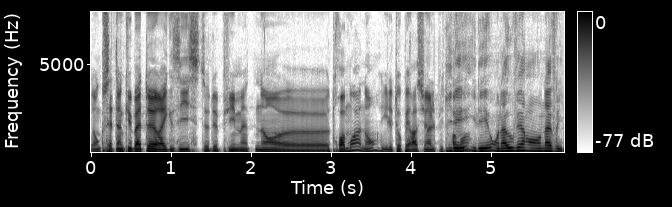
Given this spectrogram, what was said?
Donc cet incubateur existe depuis maintenant euh, trois mois, non? Il est opérationnel depuis trois mois? il est, On a ouvert en avril.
